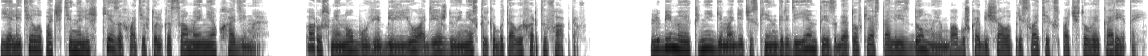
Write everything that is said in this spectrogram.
Я летела почти налегке, захватив только самое необходимое — пару смен белье, одежду и несколько бытовых артефактов. Любимые книги, магические ингредиенты и заготовки остались дома, и бабушка обещала прислать их с почтовой каретой.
